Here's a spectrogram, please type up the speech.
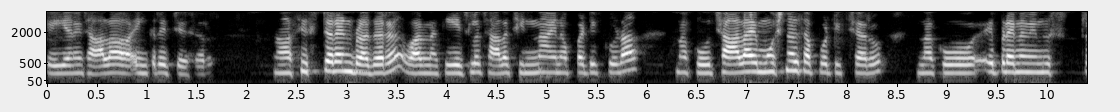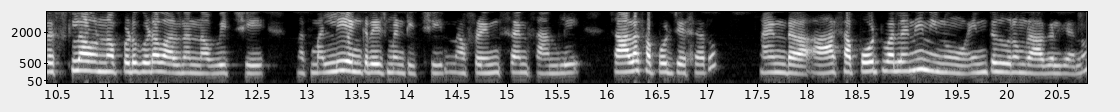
చెయ్యి అని చాలా ఎంకరేజ్ చేశారు. సిస్టర్ అండ్ బ్రదర్ వాళ్ళు నాకు ఏజ్లో చాలా చిన్న అయినప్పటికీ కూడా నాకు చాలా ఎమోషనల్ సపోర్ట్ ఇచ్చారు. నాకు ఎప్పుడైనా నేను స్ట్రెస్లో ఉన్నప్పుడు కూడా వాళ్ళు నన్ను నవ్విచ్చి నాకు మళ్ళీ ఎంకరేజ్మెంట్ ఇచ్చి నా ఫ్రెండ్స్ అండ్ ఫ్యామిలీ చాలా సపోర్ట్ చేశారు. అండ్ ఆ సపోర్ట్ వల్లనే నేను ఎంత దూరం రాగలిగాను.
